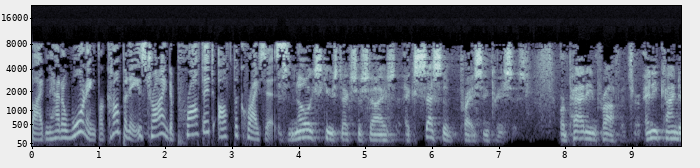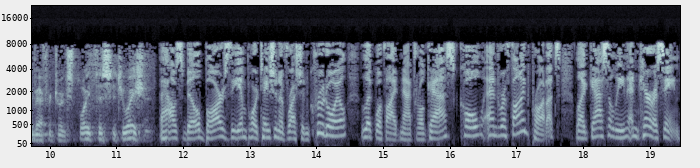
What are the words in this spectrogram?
Biden had a warning for companies trying to profit off the crisis no excuse to exercise excessive price increases or padding profits or any kind of effort to exploit this situation. The House bill bars the importation of Russian crude oil, liquefied natural gas, coal, and refined products like gasoline and kerosene.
